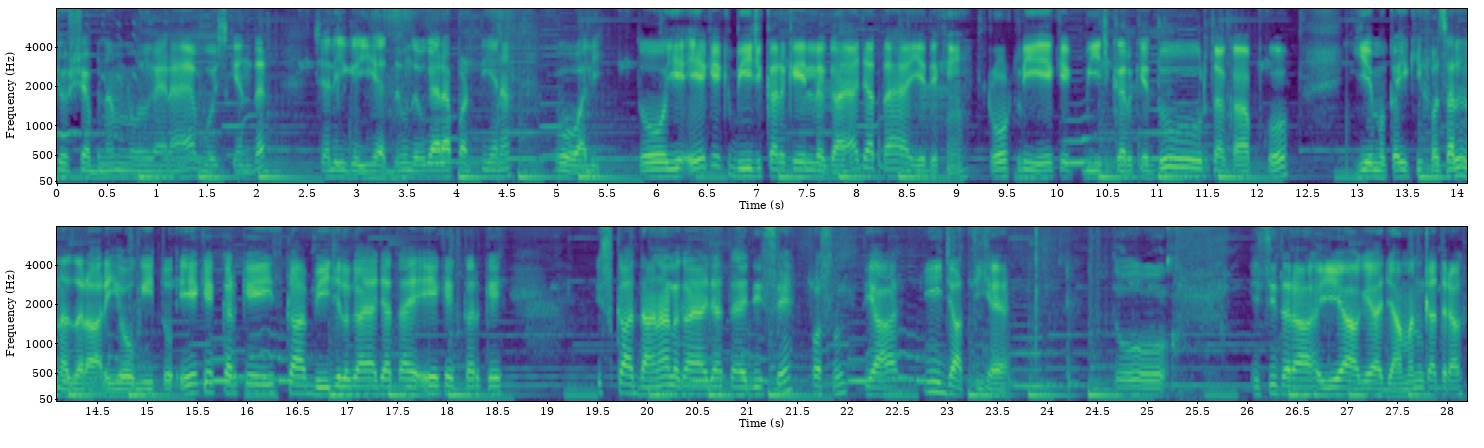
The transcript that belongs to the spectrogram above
जो शबनम वगैरह है, वो इसके अंदर चली गई है। धुंध वगैरह पड़ती है ना, वो वाली। तो ये एक एक बीज करके लगाया जाता है, ये देखें। टोटली एक एक बीज करके दूर तक आपको ये मकई की फ़सल नज़र आ रही होगी। तो एक एक करके इसका बीज लगाया जाता है एक एक करके इसका दाना लगाया जाता है, जिससे फ़सल तैयार की जाती है। तो इसी तरह ये आ गया जामन का दरख्त।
